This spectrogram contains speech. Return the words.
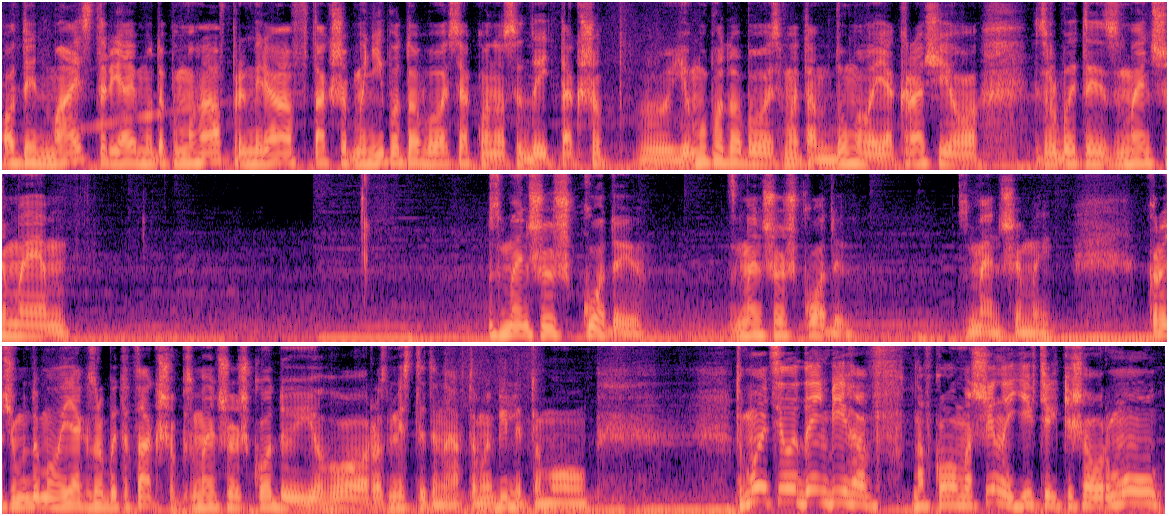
один майстер, я йому допомагав, приміряв так, щоб мені подобалось, як воно сидить, так, щоб е, йому подобалось. Ми там думали, як краще його зробити з меншими. З меншою шкодою. З меншою шкодою. З меншими. Коротше, ми думали, як зробити так, щоб з меншою шкодою його розмістити на автомобілі. Тому, тому я цілий день бігав навколо машини, їв тільки шаурму,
